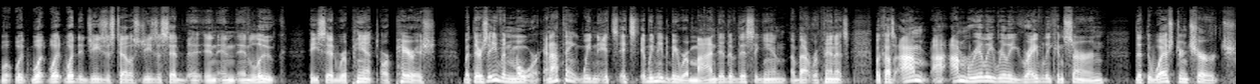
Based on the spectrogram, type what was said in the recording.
What what what what did Jesus tell us? Jesus said uh, in in, in Luke, he said, "Repent or perish." But there's even more, and I think we it's it's we need to be reminded of this again about repentance because I'm I'm really really gravely concerned that the Western Church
